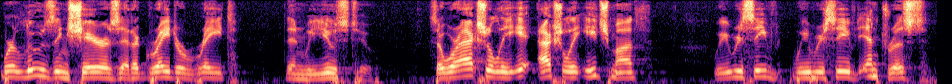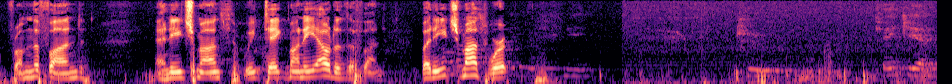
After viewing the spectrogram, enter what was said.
we're losing shares at a greater rate than we used to. So we're actually actually each month we received we received interest from the fund, and each month we take money out of the fund. But each month we're To take in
